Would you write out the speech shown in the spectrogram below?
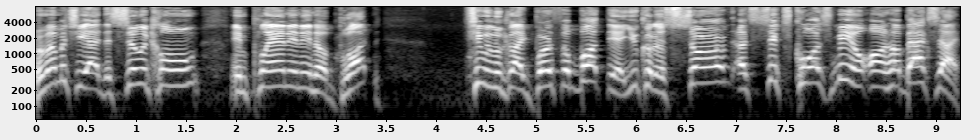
Remember, she had the silicone implanted in her butt she would look like Bertha Butt there. You could have served a six course meal on her backside.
